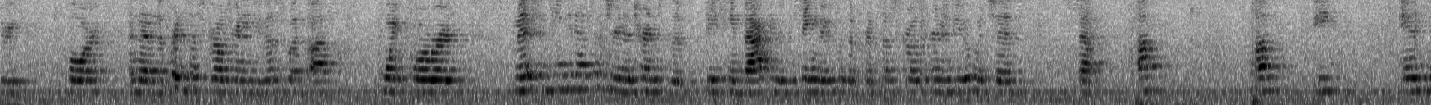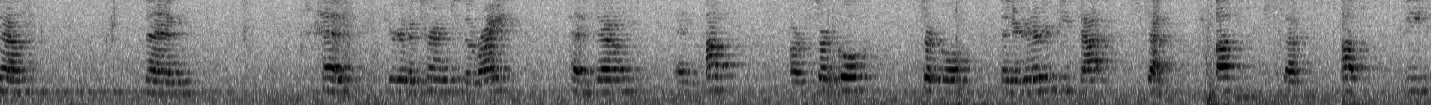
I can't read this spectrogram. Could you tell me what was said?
three, four, and then the princess girls are going to do this with us. Point forward. Miss and teen contestants are going to turn to the facing back and do the same moves that the princess girls are going to do, which is step up, up, feet, and down. Then head, you're going to turn to the right, head down and up, our circle, circle. Then you're going to repeat that step up, step up, feet,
